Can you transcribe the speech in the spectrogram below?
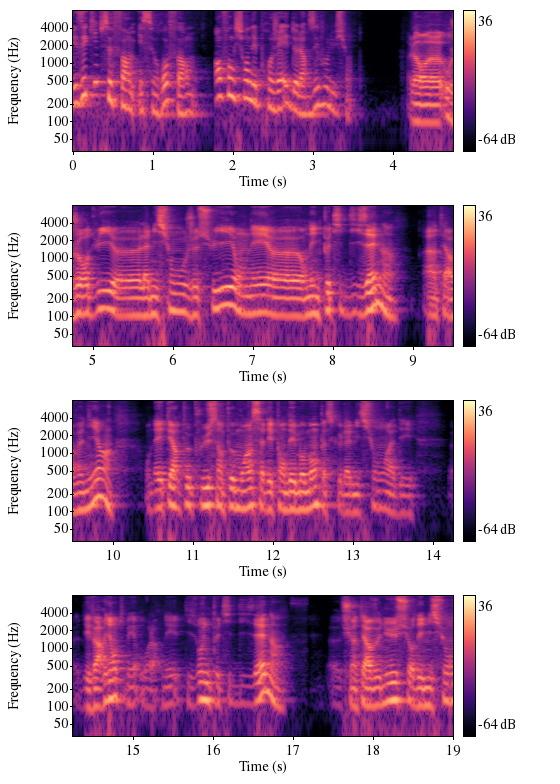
Les équipes se forment et se reforment en fonction des projets et de leurs évolutions. Alors euh, aujourd'hui, euh, la mission où je suis, on est, euh, on est une petite dizaine à intervenir. On a été un peu plus, un peu moins, ça dépend des moments parce que la mission a des, des variantes, mais voilà, on est disons une petite dizaine. je suis intervenu sur des missions,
